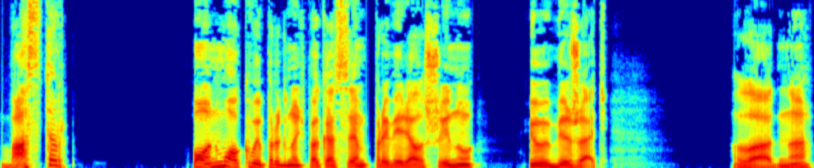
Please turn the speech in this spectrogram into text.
«Бастер?» Он мог выпрыгнуть, пока Сэм проверял шину, и убежать. Ладно,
